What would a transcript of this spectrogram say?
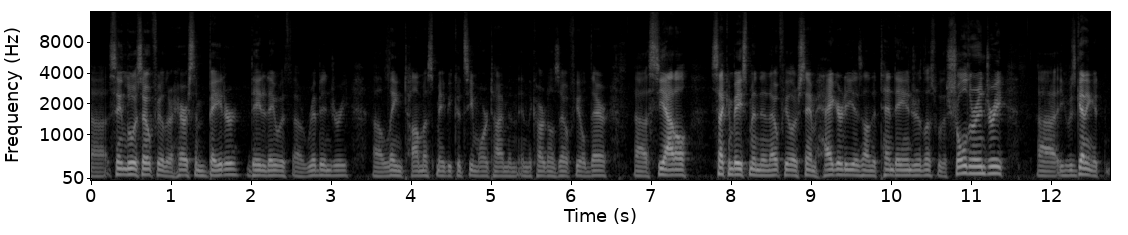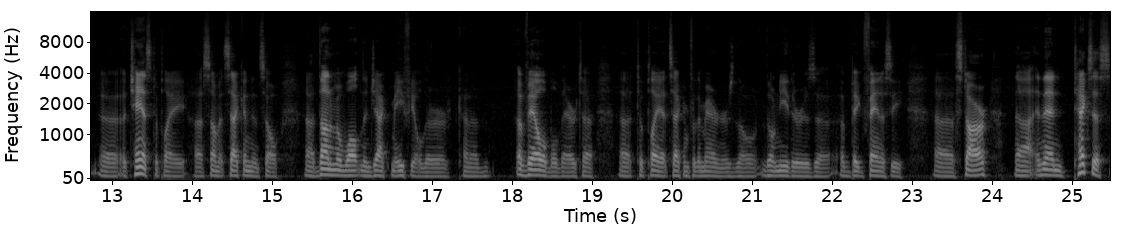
Uh, St. Louis outfielder Harrison Bader, day to day with a rib injury. Uh, Lane Thomas maybe could see more time in, in the Cardinals outfield there. Uh, Seattle second baseman and outfielder Sam Haggerty is on the 10 day injured list with a shoulder injury. Uh, he was getting a, a chance to play uh, some at second, and so Donovan Walton and Jack Mayfield are kind of available there to to play at second for the Mariners, though though neither is a, a big fantasy star. and then Texas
